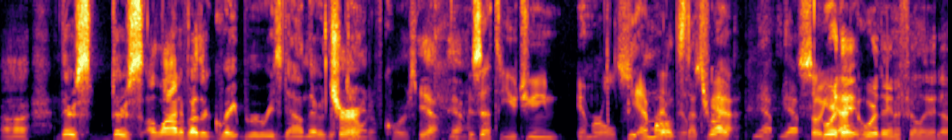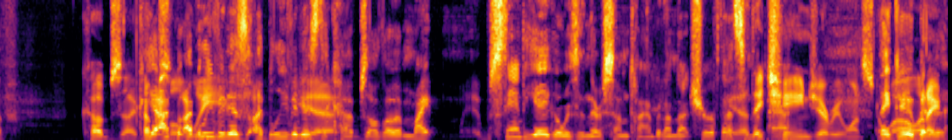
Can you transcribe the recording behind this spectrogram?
Uh, there's there's a lot of other great breweries down there that Sure. don't, of course. but Yeah, yeah. Is that the Eugene Emeralds? The Emeralds, that's right. Yep, yep. So Who are they? Who are they an affiliate of? Cubs, I, yeah, I, b- I believe it believe. is. I believe it is the Cubs. Although it might, San Diego is in there sometime, but I'm not sure if that's Yeah, in they the past. change every once in a while. They do, but and uh,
